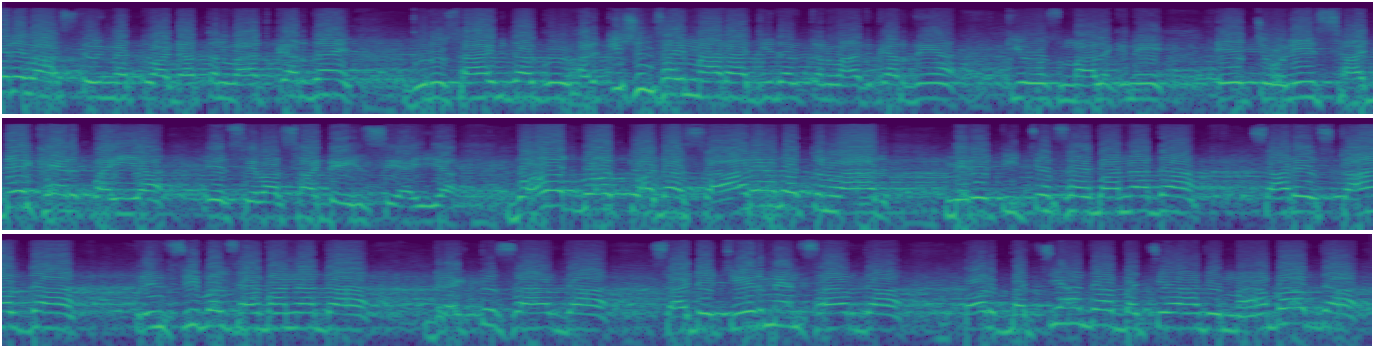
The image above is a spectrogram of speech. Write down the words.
ਇਹਦੇ ਵਾਸਤੇ ਵੀ ਮੈਂ ਤੁਹਾਡਾ ਧੰਨਵਾਦ ਕਰਦਾ ਹਾਂ। ਗੁਰੂ ਸਾਹਿਬ ਦਾ, ਗੁਰੂ ਹਰਕ੍ਰਿਸ਼ਨ ਸਾਹਿਬ ਮਹਾਰਾਜ ਜੀ ਦਾ ਵੀ ਧੰਨਵਾਦ ਕਰਦੇ ਹਾਂ ਕਿ ਉਸ ਮਾਲਕ ਨੇ ਇਹ ਚੋਲੀ ਸਾਡੇ ਖੈਰ ਪਾਈ ਆ, ਇਹ ਸੇਵਾ ਸਾਡੇ ਹਿੱਸੇ ਆਈ ਆ। ਬਹੁਤ ਬਹੁਤ ਤੁਹਾਡਾ ਸਾਰਿਆਂ ਦਾ ਧੰਨਵਾਦ। ਮੇਰੇ ਟੀਚਰ ਸਾਹਿਬਾਨਾਂ ਦਾ, ਸਾਰੇ ਸਟਾਫ ਦਾ ਪ੍ਰਿੰਸੀਪਲ ਸਾਹਿਬਾਨਾਂ ਦਾ ਡਾਇਰੈਕਟਰ ਸਾਹਿਬ ਦਾ, ਸਾਡੇ ਚੇਅਰਮੈਨ ਸਾਹਿਬ ਦਾ ਔਰ ਬੱਚਿਆਂ ਦਾ, ਬੱਚਿਆਂ ਦੇ ਮਾਂ ਮਾਪੇ ਦਾ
